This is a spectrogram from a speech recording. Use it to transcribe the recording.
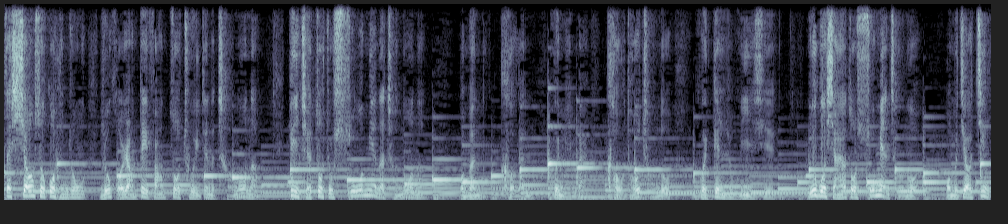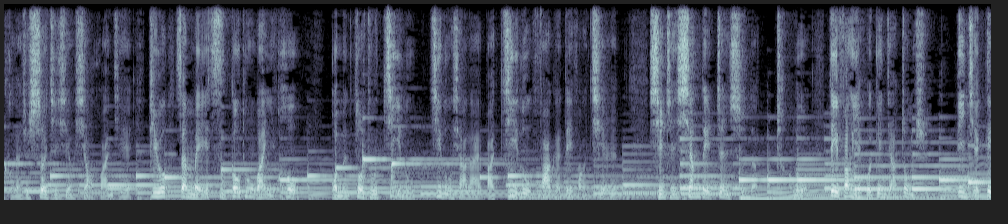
在销售过程中，如何让对方做出一定的承诺呢？并且做出书面的承诺呢？我们可能会明白，口头承诺会更容易一些。如果想要做书面承诺，我们就要尽可能去设计一些小环节，譬如在每一次沟通完以后，我们做出记录，记录下来，把记录发给对方确认，形成相对正式的承诺，对方也会更加重视，并且更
